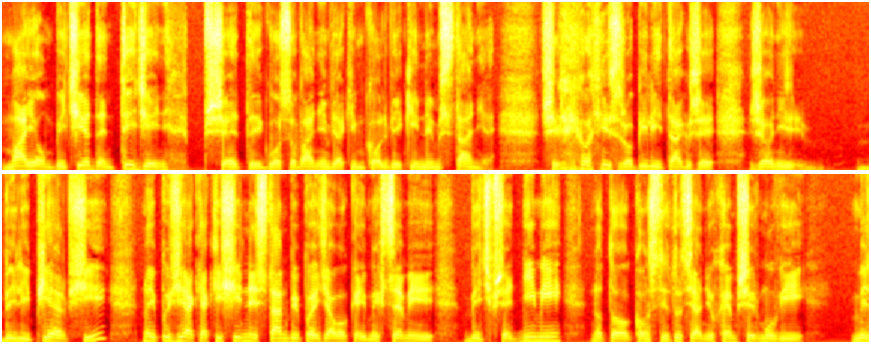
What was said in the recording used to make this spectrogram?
mają być jeden tydzień przed głosowaniem w jakimkolwiek innym stanie. Czyli oni zrobili tak, że, że oni byli pierwsi, no i później jak jakiś inny stan by powiedział, ok, my chcemy być przed nimi, no to konstytucja New Hampshire mówi, my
